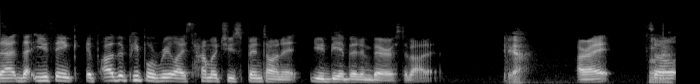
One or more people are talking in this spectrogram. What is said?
That that you think if other people realized how much you spent on it, you'd be a bit embarrassed about it. Yeah. All right. So, Okay.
